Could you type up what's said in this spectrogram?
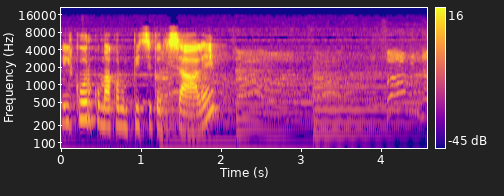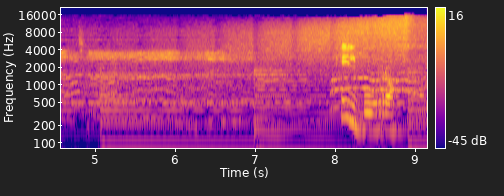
il curcuma con un pizzico di sale, e il burro.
